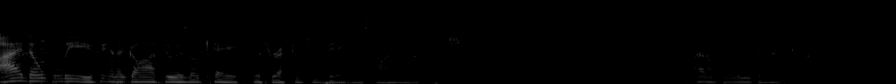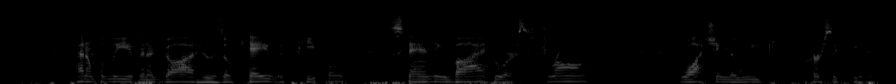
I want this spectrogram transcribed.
I don't believe in a God who is okay with refugee babies lying on a beach. I don't believe in that God. I don't believe in a God who is okay with people standing by who are strong, watching the weak persecuted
